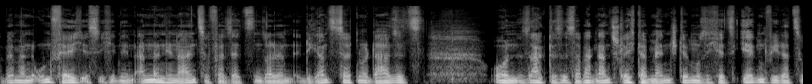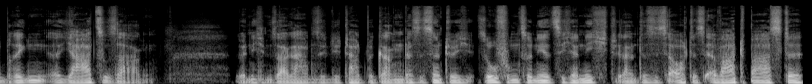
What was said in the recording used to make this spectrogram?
Wenn man unfähig ist, sich in den anderen hineinzuversetzen, sondern die ganze Zeit nur da sitzt und sagt, das ist aber ein ganz schlechter Mensch, den muss ich jetzt irgendwie dazu bringen, äh, Ja zu sagen wenn ich ihm sage, haben Sie die Tat begangen. Das ist natürlich, so funktioniert sicher nicht. Das ist ja auch das Erwartbarste,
